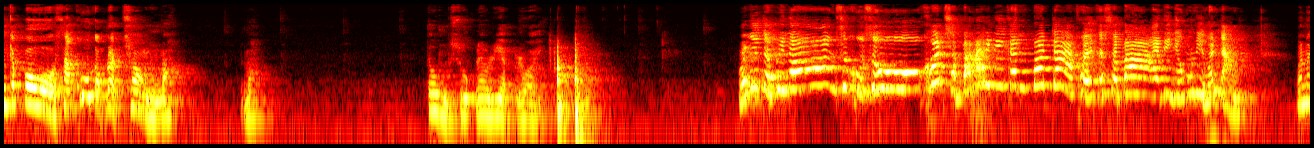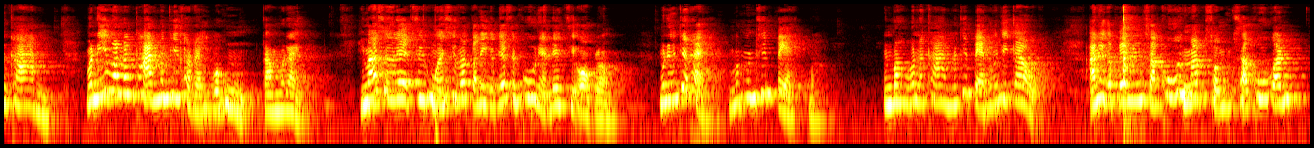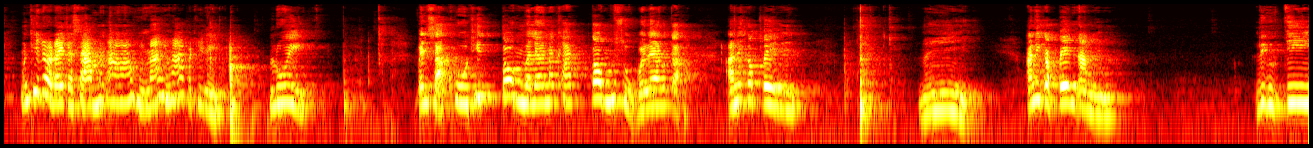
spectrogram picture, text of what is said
งคโปร์สาคูกับรสช่องเห็นบ่บ่ต้มสุกแล้วเรียบร้อย วันนี้จะพี่น้องสุขสุคนสบายดีกันป้าจ้าคอยก็สบายดีอยู่วันนี้วันหยังวันอังคาร วันนี้วันอังคารวันที่เท่าไหร่บ่ฮู้จำบ่ได้หิมะซื้อเลขซื้อหวยซื้อลอตเตอรี่กับยาสพูเนี่ยเลขสิออกหรอวันนี่เท่าไหร่มันวันที่แปดบ่มันบอกวันอังคารวันที่แปดวันที่เก้าอันนี้ก็เป็นสักคู่หิมะผสมสักคู่กันวันที่เท่าไรกับสามมันเอาหิมะหิมะไปที่นี่ลุย เป็นสาคูที่ต้มมาแล้วนะคะ ต้มสุกไปแล้วแล้วก็อันนี้ก็เป็น นี่ อันนี้ก็เป็นอันลินจี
